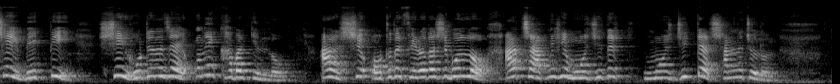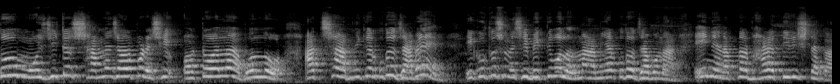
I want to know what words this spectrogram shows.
সেই ব্যক্তি সেই হোটেলে যায় অনেক খাবার কিনলো। আর সে অটোতে ফেরত আসে বলল আচ্ছা আপনি সেই মসজিদের, মসজিদটার সামনে চলুন। তো মসজিদের সামনে যাওয়ার পরে সেই অটোওয়ালা বলল আচ্ছা আপনি কি আর কোথাও যাবেন? এই কথা শুনে সেই ব্যক্তি বলল, না, আমি আর কোথাও যাব না। এই নেন, আপনার ভাড়া তিরিশ টাকা।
